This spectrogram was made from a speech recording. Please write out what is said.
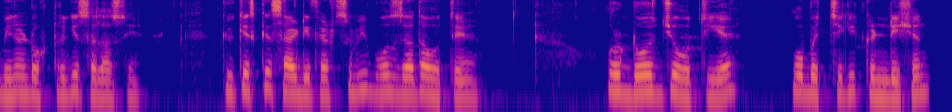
बिना डॉक्टर की सलाह से, क्योंकि इसके साइड इफ़ेक्ट्स भी बहुत ज़्यादा होते हैं। और डोज जो होती है वो बच्चे की कंडीशन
